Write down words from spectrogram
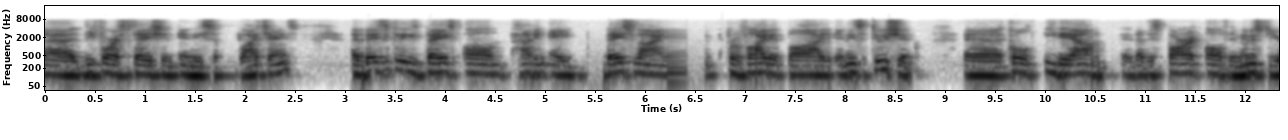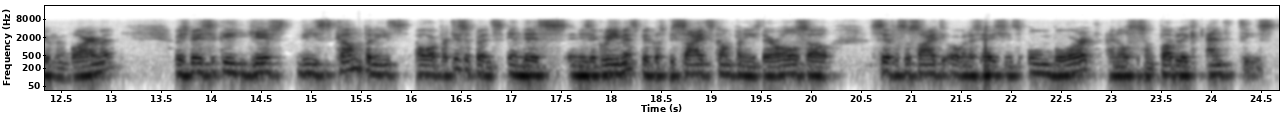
uh, deforestation in these supply chains. And basically is based on having a baseline provided by an institution uh, called IDEAM, uh, that is part of the Ministry of Environment, which basically gives these companies or participants in this in these agreements, because besides companies, there are also civil society organizations on board and also some public entities.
